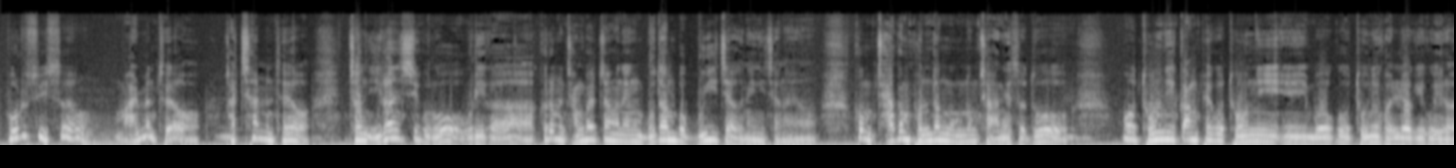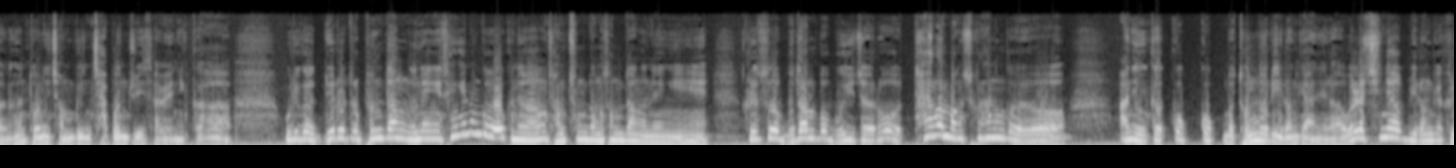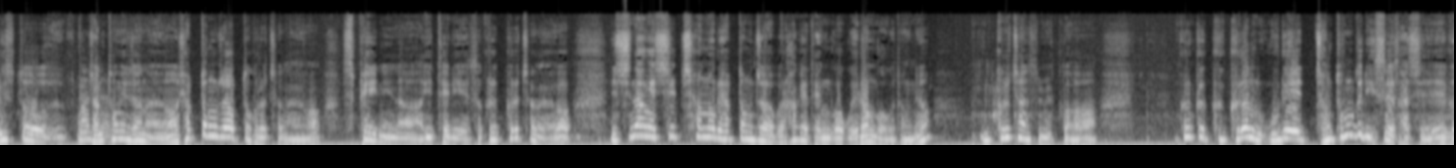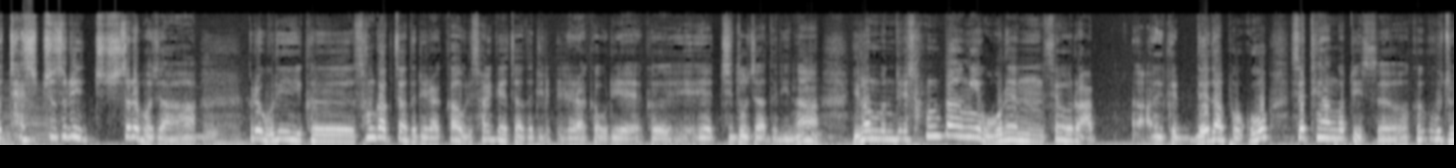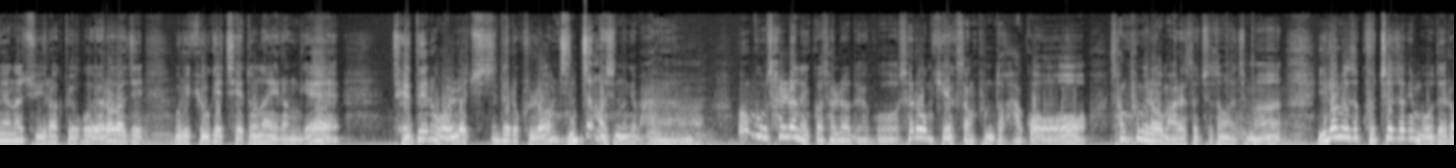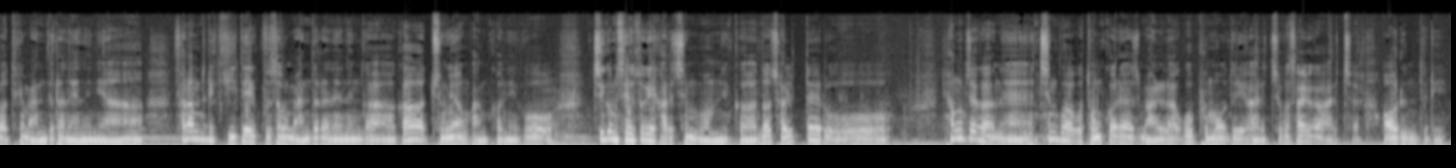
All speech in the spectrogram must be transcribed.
모를 수 있어요. 알면 돼요. 같이 하면 돼요. 전 이런 식으로 우리가 그러면 장발장 은행은 무담보 무이자 은행이잖아요. 그럼 작은 본당 공동체 안에서도 어, 돈이 깡패고 돈이 이 뭐고 돈이 권력이고 이러는 돈이 전부인 자본주의 사회니까 우리가 예를 들어 분당 은행이 생기는 거예요. 그냥 장충동 성당 은행이 그래서 무담보 무이자로 다양한 방식을 하는 거예요. 아니 그러니까 꼭 꼭 뭐 돈놀이 이런 게 아니라 원래 신협 이런 게 그리스도 맞아요. 전통이잖아요. 협동조합도 그렇잖아요. 스페인이나 이태리에서 그렇, 그렇잖아요. 이 신앙의 실천으로 협동조합을 하게 된 거고 이런 거거든요. 그렇지 않습니까? 그러니까 그 그런 우리의 전통들이 있어요 사실. 그 다시 추스리 추스려 보자. 그리고 우리 그 성각자들이랄까 우리 설계자들이랄까 우리의 그 예, 지도자들이나 이런 분들이 상당히 오랜 세월을 앞 아, 이렇게 내다보고 세팅한 것도 있어요. 그, 그 중에 하나 주일학교고 여러 가지 우리 교계 제도나 이런 게 제대로 원래 취지대로 굴러가면 진짜 맛있는 게 많아요. 어, 그 살려낼 거 살려내고 새로운 기획 상품도 하고 상품이라고 말해서 죄송하지만 이러면서 구체적인 모델을 어떻게 만들어내느냐 사람들이 기대의 구성을 만들어내는가가 중요한 관건이고 지금 세속의 가르침은 뭡니까? 너 절대로 형제간에 친구하고 돈거래하지 말라고 부모들이 가르치고 사회가 가르쳐요. 어른들이.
